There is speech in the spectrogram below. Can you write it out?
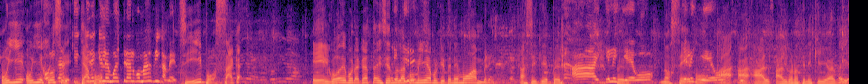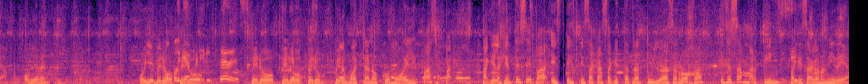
Oye, oye, Oiga, José, ¿qué ya, ¿quiere po. que le muestre algo más? Dígame. Sí, pues saca. El Gode por acá está diciendo ¿Qué la comida porque tenemos hambre. Así que, pero. Ay, ¿qué les pero, llevo? No ¿Qué sé, les po, llevo? a- a- al- algo nos tenéis que llevar de allá, po, obviamente. Oye, pero, o pero, venir ustedes. pero, pero, pero, fácil. pero muéstranos como el espacio, para que la gente sepa, es, es- esa casa que está atrás tuya, esa roja, ese es San Martín, Sí, sí. para que se hagan una idea.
